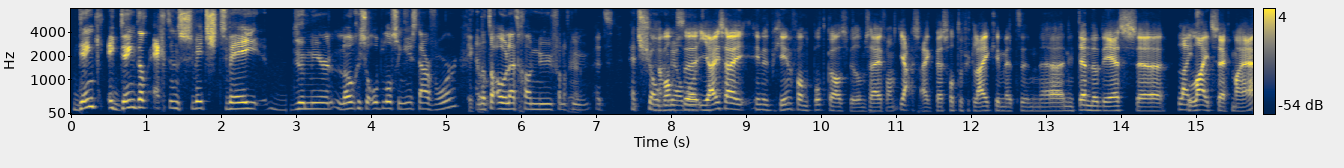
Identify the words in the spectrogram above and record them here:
denk, ik denk dat echt een Switch 2 de meer logische oplossing is daarvoor. Ik en dat de OLED gewoon nu vanaf Ja. nu het, het Ja, showmodel want eh, jij zei in het begin van de podcast, Willem, zei van ja, is eigenlijk best wel te vergelijken met een eh, Nintendo DS eh, Lite. Lite. zeg maar, hè?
